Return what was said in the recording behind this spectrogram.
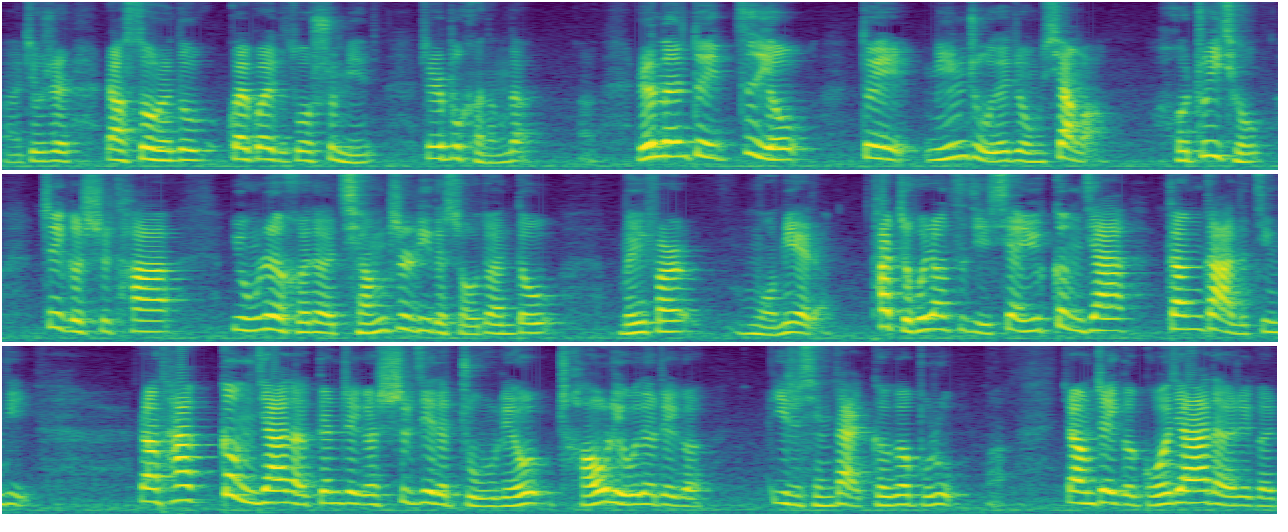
啊，就是让所有人都乖乖的做顺民，这是不可能的啊。人们对自由、对民主的这种向往。和追求，这个是他用任何的强制力的手段都没法抹灭的，他只会让自己陷于更加尴尬的境地，让他更加的跟这个世界的主流潮流的这个意识形态格格不入啊，让这个国家的这个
